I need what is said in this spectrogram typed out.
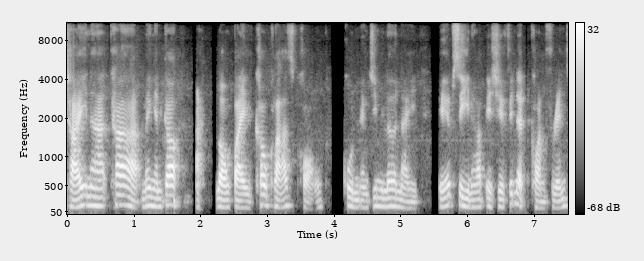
ใช้นะครับถ้าไม่งั้นก็อะลองไปเข้าคลาสของคุณ Angie Miller ใน AFC นะครับ Asia Fitness Conference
